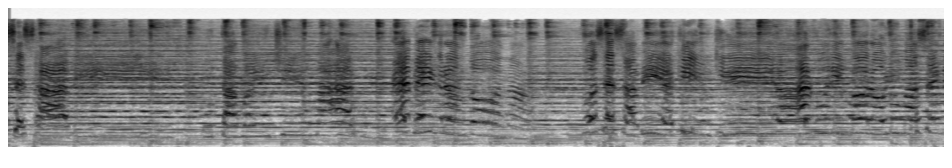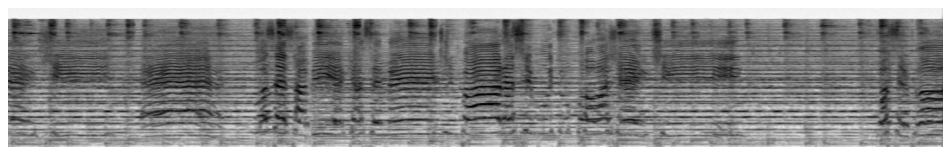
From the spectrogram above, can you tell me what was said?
Você sabe o tamanho de uma árvore é bem grandona. Você sabia que um dia a árvore morou numa semente? É. Você sabia que a semente parece muito com a gente? Você planta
